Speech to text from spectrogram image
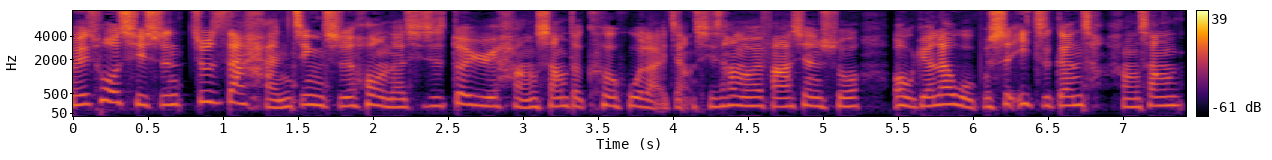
没错，其实就是在韩进之后呢，其实对于航商的客户来讲，其实他们会发现说，哦，原来我不是一直跟航商。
